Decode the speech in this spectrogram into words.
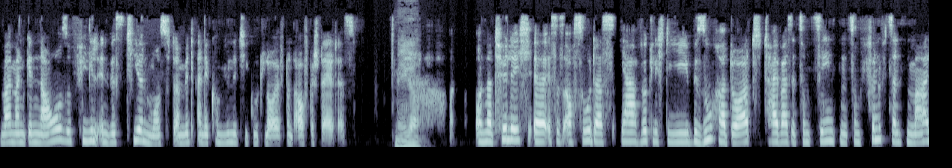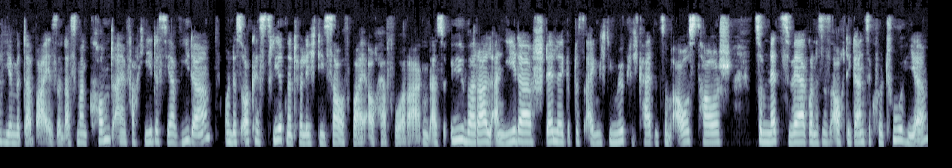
weil man genauso viel investieren muss, damit eine Community gut läuft und aufgestellt ist. Mega. Und natürlich äh, ist es auch so, dass ja wirklich die Besucher dort teilweise zum zehnten, zum fünfzehnten Mal hier mit dabei sind. Also man kommt einfach jedes Jahr wieder und es orchestriert natürlich die South by auch hervorragend. Also überall an jeder Stelle gibt es eigentlich die Möglichkeiten zum Austausch, zum Netzwerk und es ist auch die ganze Kultur hier.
